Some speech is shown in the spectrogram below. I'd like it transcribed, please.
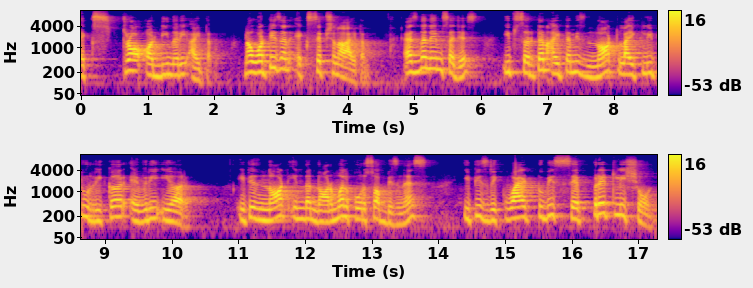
extraordinary item. Now what is an exceptional item? As the name suggests if certain item is not likely to recur every year, it is not in the normal course of business, it is required to be separately shown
